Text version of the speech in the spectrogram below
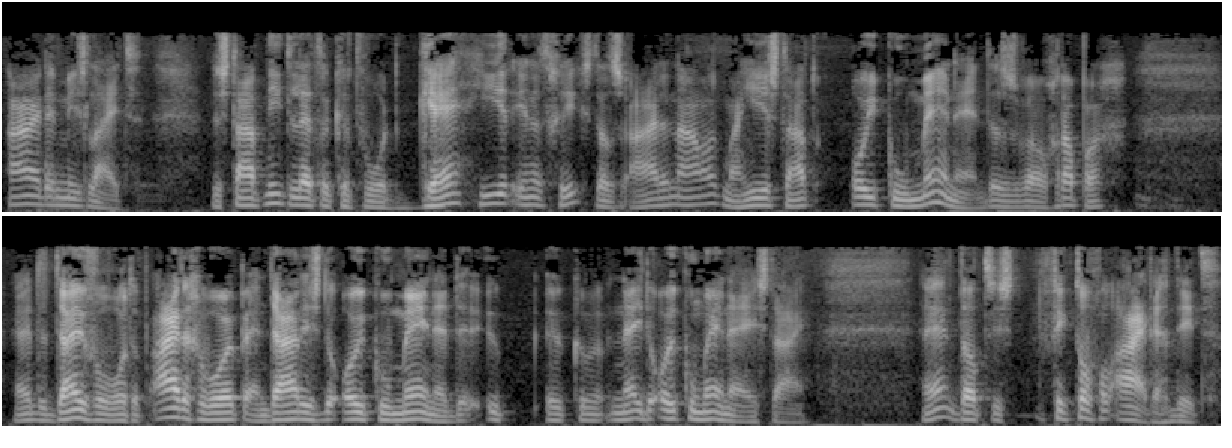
aarde misleidt. Er staat niet letterlijk het woord ge hier in het Grieks, dat is aarde namelijk, maar hier staat oikumene, dat is wel grappig. De duivel wordt op aarde geworpen en daar is de oikumene, de, nee de oikumene is daar. Dat is, vind ik toch wel aardig dit,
